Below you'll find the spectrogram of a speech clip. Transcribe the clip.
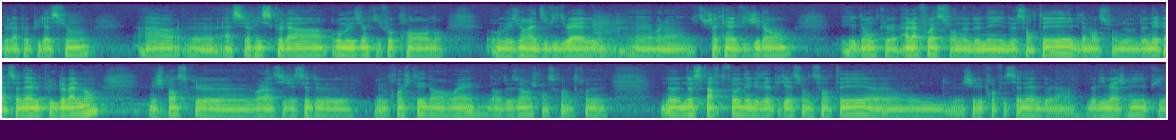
de la population à, euh, à ce risque-là, aux mesures qu'il faut prendre, aux mesures individuelles. Euh, voilà, chacun est vigilant. Et donc, euh, à la fois sur nos données de santé, évidemment sur nos données personnelles plus globalement. Mais je pense que, voilà, si j'essaie de, de, me projeter dans, ouais, dans deux ans, je pense qu'entre nos, smartphones et les applications de santé, chez les professionnels de l'imagerie, de et puis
